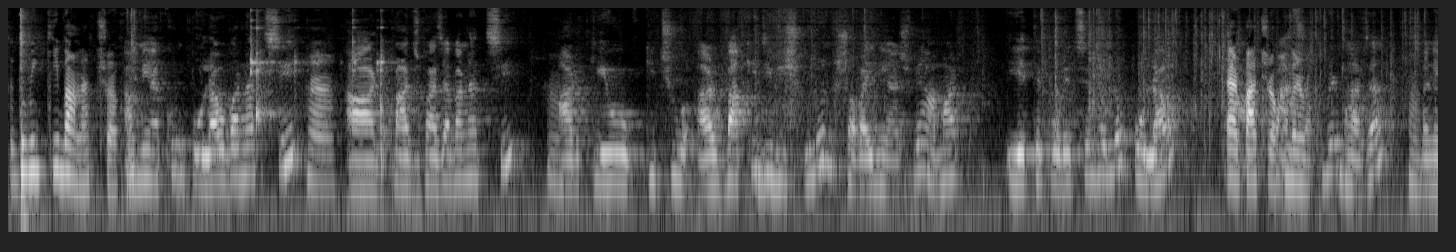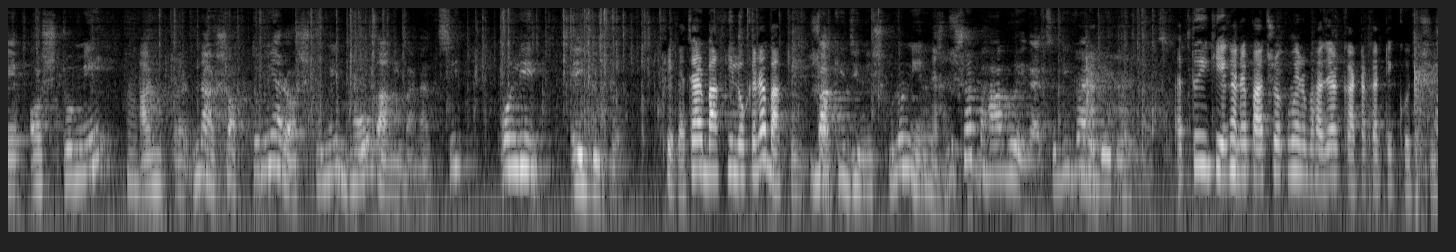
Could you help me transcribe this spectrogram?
তো তুমি কি বানাচ্ছ এখন? আমি এখন পোলাও বানাচ্ছি। হ্যাঁ। আর পাঁচ ভাজা বানাচ্ছি। আর কেউ কিছু আর বাকি জিনিসগুলো সবাই নিয়ে আসবে। আমার ইয়েতে পড়েছে হলো পোলাও। আর পাঁচ রকমের রকমের ভাজা মানে অষ্টমী আর না সপ্তমী আর অষ্টমীর ভোগ আমি বানাচ্ছি। অনলি এই দুটো। ঠিক আছে আর বাকি লোকেরা বাকি বাকি জিনিসগুলো নিয়ে আসবে। সব ভাগ হয়ে গেছে ডিভাইডেড হয়ে। গেছে। আর তুই কি এখানে পাঁচ রকমের ভাজার কাটাকাটি করছিস?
